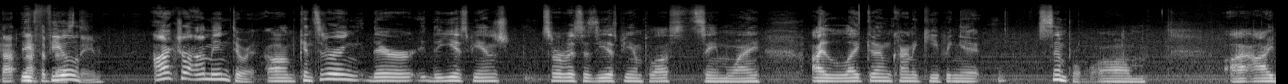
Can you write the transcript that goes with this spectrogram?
not, it not the feels- best name. actually, I'm into it. Um, considering their the ESPN service is ESPN Plus, same way. I like them kind of keeping it simple. Um, I, I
